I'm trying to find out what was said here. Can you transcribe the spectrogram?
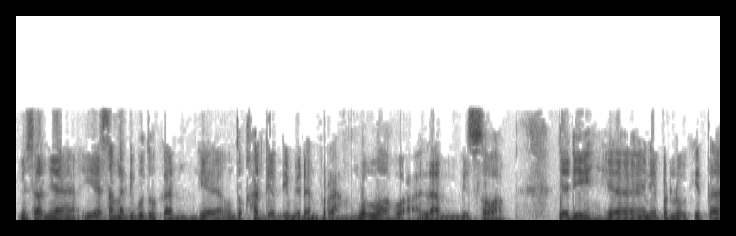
Misalnya ia sangat dibutuhkan ya untuk hadir di medan perang. Wallahu alam bisawab jadi ya ini perlu kita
